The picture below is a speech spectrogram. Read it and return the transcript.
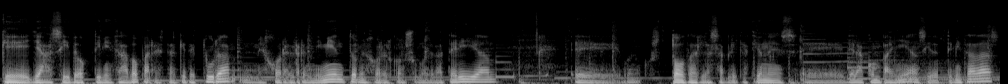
que ya ha sido optimizado para esta arquitectura, mejora el rendimiento, mejora el consumo de batería. Eh, bueno, pues todas las aplicaciones eh, de la compañía han sido optimizadas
